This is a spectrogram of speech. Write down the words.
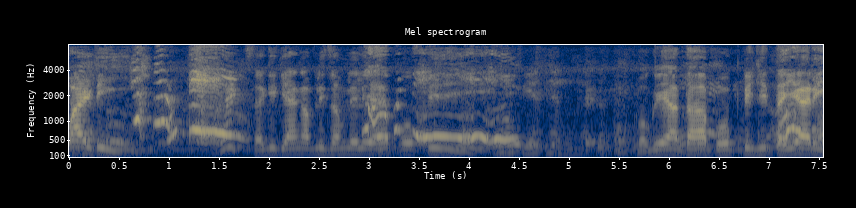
पार्टी. सगळी गँग आपली जमलेली आहे पोपटी. बघूया आता पोपटीची तयारी.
